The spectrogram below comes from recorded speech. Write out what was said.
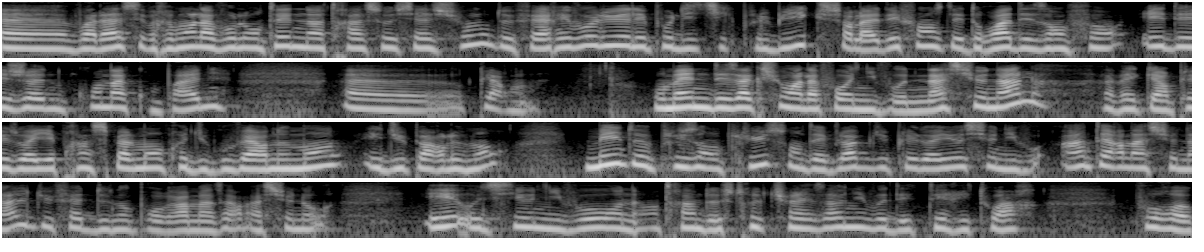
Euh, voilà, c'est vraiment la volonté de notre association de faire évoluer les politiques publiques sur la défense des droits des enfants et des jeunes qu'on accompagne, euh, clairement. On mène des actions à la fois au niveau national, avec un plaidoyer principalement auprès du gouvernement et du Parlement, mais de plus en plus, on développe du plaidoyer aussi au niveau international du fait de nos programmes internationaux, et aussi au niveau, on est en train de structurer ça au niveau des territoires pour euh,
